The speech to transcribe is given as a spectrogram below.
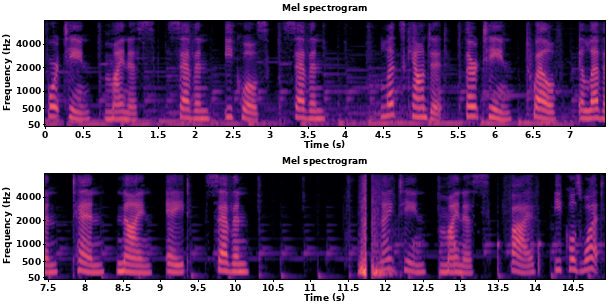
Fourteen minus seven equals seven. Let's count it. Thirteen, twelve, eleven, ten, nine, eight, seven. 19 minus 5 equals what?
